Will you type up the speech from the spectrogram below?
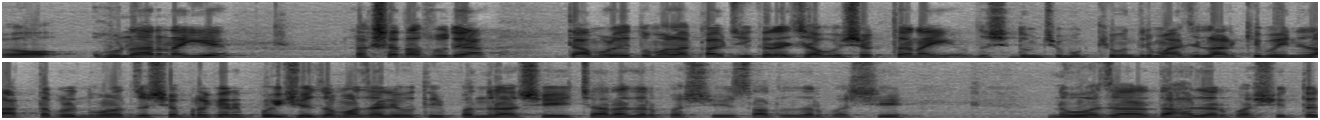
होणार नाही आहे लक्षात असू द्या. त्यामुळे तुम्हाला काळजी करायची आवश्यकता नाही. जशी तुमची मुख्यमंत्री माझी लाडकी बहीण आत्तापर्यंत तुम्हाला जशा प्रकारे पैसे जमा झाले होते पंधराशे चार हजार पाचशे सात हजार पाचशे नऊ हजार दहा हजार पाचशे तर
